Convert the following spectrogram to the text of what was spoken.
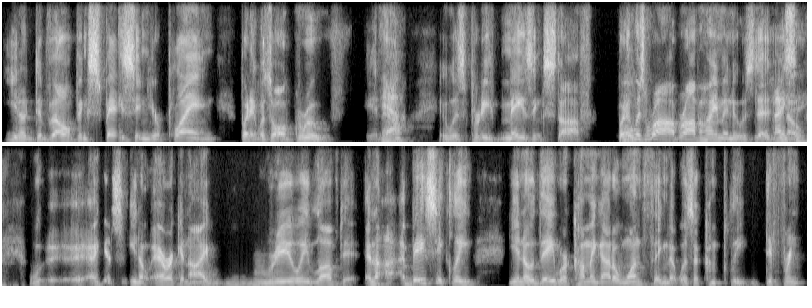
you know developing space in your playing, but it was all groove. You know, yeah. it was pretty amazing stuff. But well, it was Rob, Rob Hyman, who was that. You I know, see. I guess you know Eric and I really loved it, and I, basically, you know, they were coming out of one thing that was a complete different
